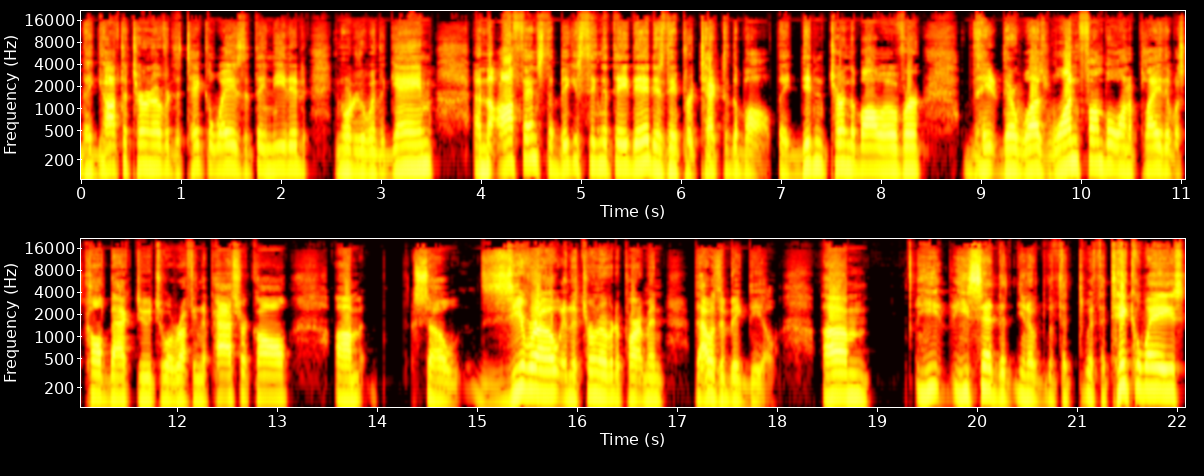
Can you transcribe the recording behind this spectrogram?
They got the turnover, the takeaways that they needed in order to win the game. And the offense, the biggest thing that they did is they protected the ball. They didn't turn the ball over. They there was one fumble on a play that was called back due to a roughing the passer call. Um, so zero in the turnover department. That was a big deal. Um, he he said that you know with the with the takeaways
